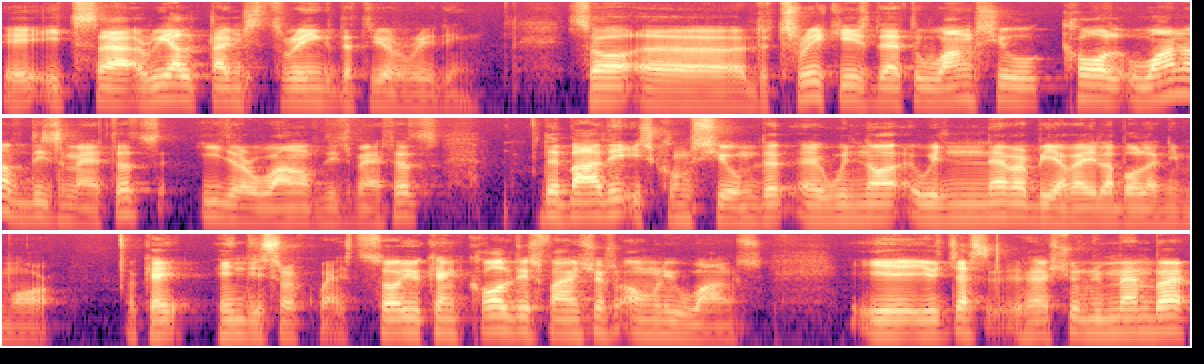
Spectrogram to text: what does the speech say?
It's a real-time string that you're reading. So uh, the trick is that once you call one of these methods either one of these methods the body is consumed will not will never be available anymore okay in this request. So you can call these functions only once you just uh, should remember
